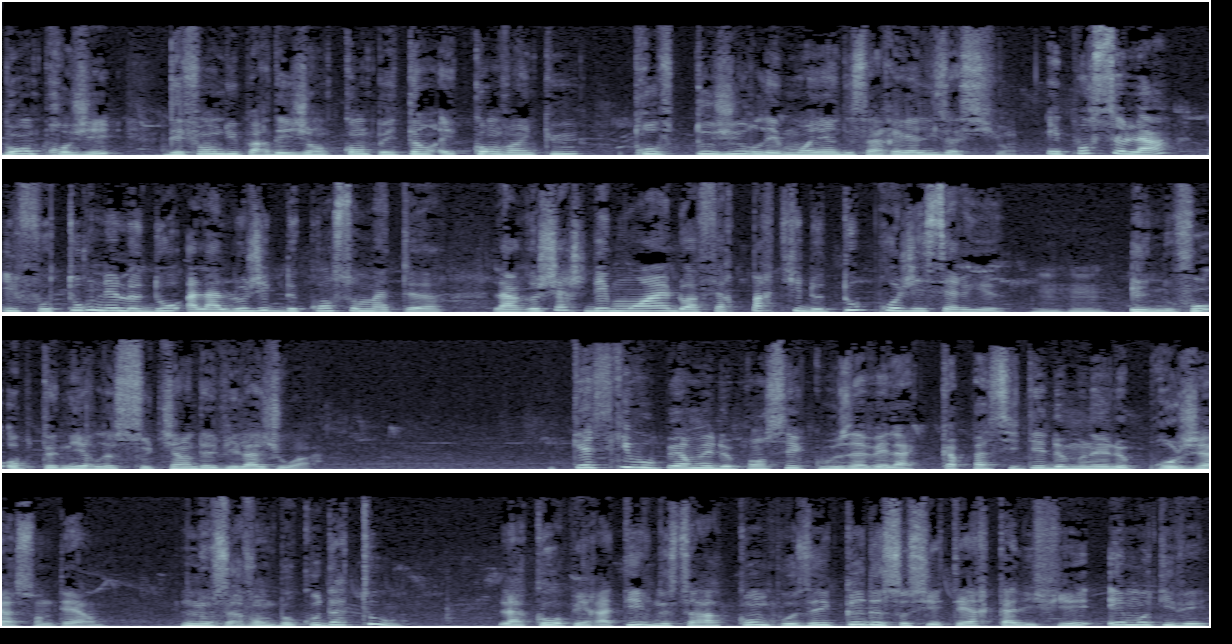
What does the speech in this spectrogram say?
bon projet, défendu par des gens compétents et convaincus, trouve toujours les moyens de sa réalisation. Et pour cela, il faut tourner le dos à la logique de consommateur. La recherche des moyens doit faire partie de tout projet sérieux. Il nous faut obtenir le soutien des villageois. Qu'est-ce qui vous permet de penser que vous avez la capacité de mener le projet à son terme? Nous avons beaucoup d'atouts. La coopérative ne sera composée que de sociétaires qualifiés et motivés.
